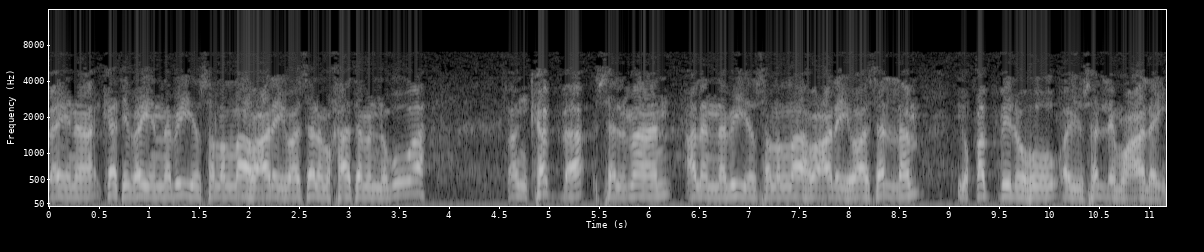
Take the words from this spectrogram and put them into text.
بين كتفي النبي صلى الله عليه وسلم خاتم النبوة فانكب سلمان على النبي صلى الله عليه وسلم يقبله ويسلم عليه.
